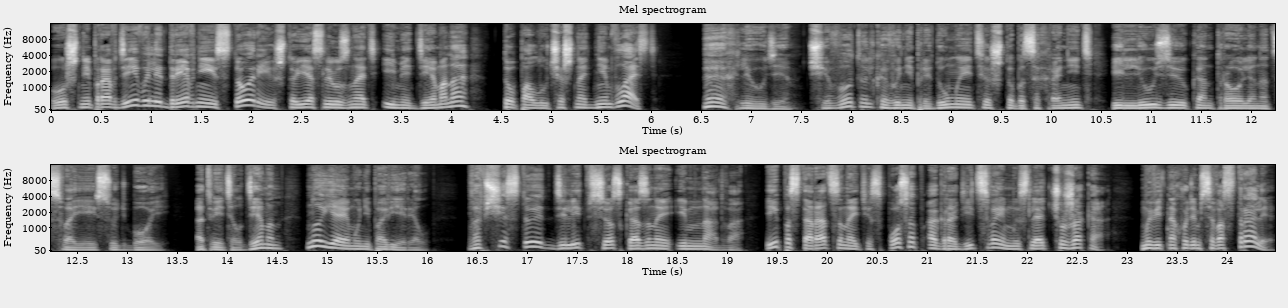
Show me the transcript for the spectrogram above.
Уж не правдивы ли древние истории, что если узнать имя демона, то получишь над ним власть? «Эх, люди, чего только вы не придумаете, чтобы сохранить иллюзию контроля над своей судьбой», — ответил демон, но я ему не поверил. «Вообще стоит делить все сказанное им на два и постараться найти способ оградить свои мысли от чужака. Мы ведь находимся в астрале,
